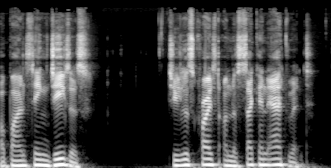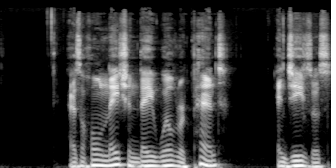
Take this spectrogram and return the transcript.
upon seeing Jesus, Jesus Christ on the second advent, as a whole nation, they will repent and Jesus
